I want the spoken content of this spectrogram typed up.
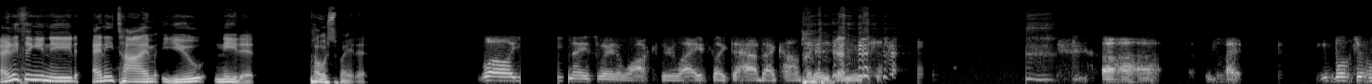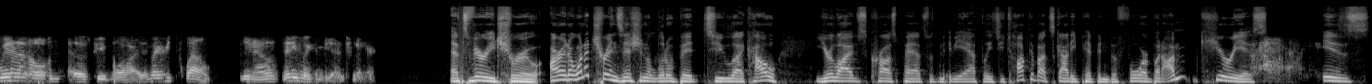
Anything you need, anytime you need it, Postmate it. Well, nice way to walk through life, like to have that confidence. in uh, but, but we don't know how those people are. They might be 12. You know, anyone can be on Twitter. That's very true. All right, I want to transition a little bit to like how your lives cross paths with maybe athletes. You talked about Scottie Pippen before, but I'm curious is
